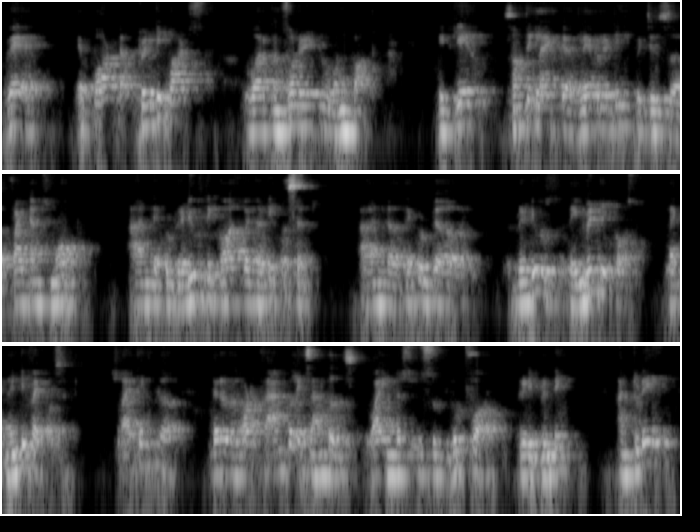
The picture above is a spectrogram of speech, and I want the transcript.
where a part, 20 parts were consolidated to one part. It gave something like uh, reliability which is uh, five times more and they could reduce the cost by 30% and uh, they could uh, reduce the inventory cost like 95%. So I think uh, there are a lot of ample examples why industries should look for 3D printing. And today,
